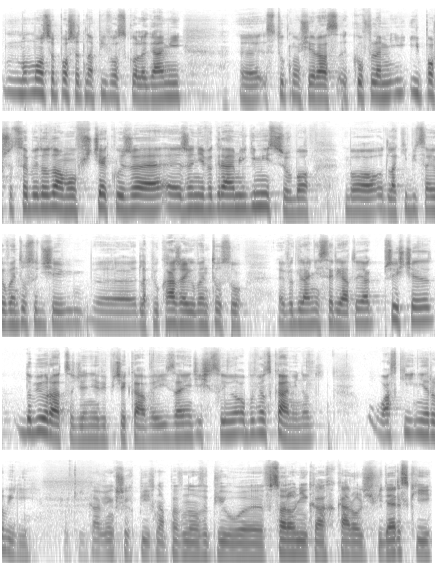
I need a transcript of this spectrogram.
może poszedł na piwo z kolegami, stuknął się raz kuflem i, i poszedł sobie do domu wściekły, że, e, że nie wygrałem Ligi Mistrzów, bo, bo dla kibica Juventusu dzisiaj, e, dla piłkarza Juventusu e, wygranie Serie A to jak przyjście do biura codziennie, wypicie kawy i zajęcie się swoimi obowiązkami. No, łaski nie robili. Kilka większych piw na pewno wypił e, w Salonikach Karol Świderski.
